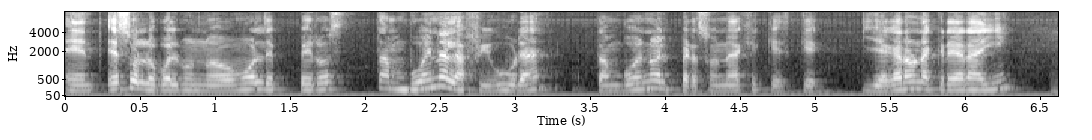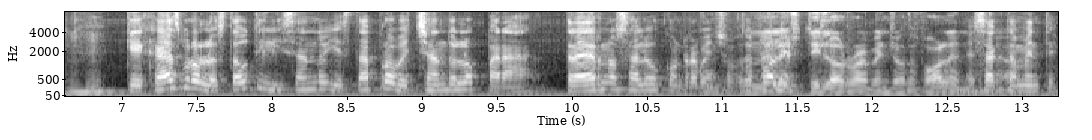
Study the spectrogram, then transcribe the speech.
en- eso lo vuelve un nuevo molde, pero es tan buena la figura, tan bueno el personaje que, que llegaron a crear ahí, que Hasbro lo está utilizando y está aprovechándolo para traernos algo con Revenge con, of the con el Fallen. estilo Revenge of the Fallen. o sea, Exactamente.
